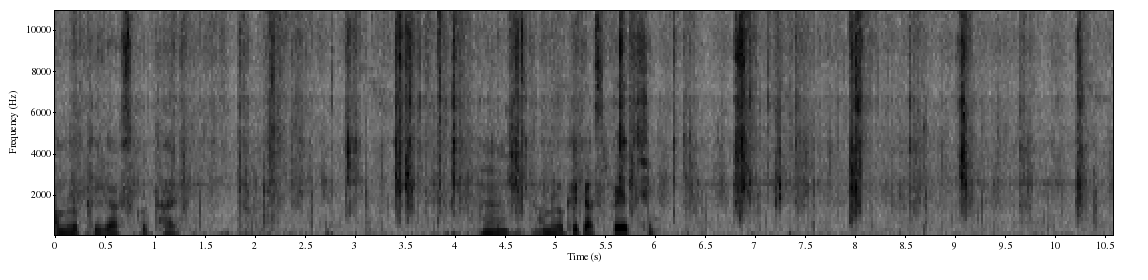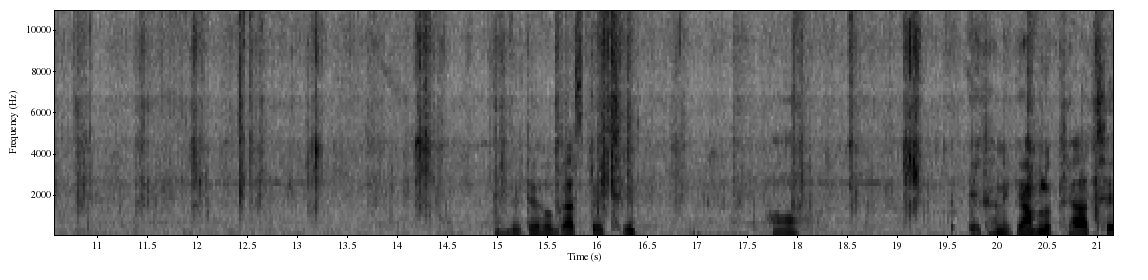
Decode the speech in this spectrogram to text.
আমলক্ষী গাছ কোথায়? হুম, আমলক্ষী গাছ পেয়েছি। যেটা হোক গাছ পেয়েছি। হ্যাঁ এখানে কি আমলক্ষী আছে?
